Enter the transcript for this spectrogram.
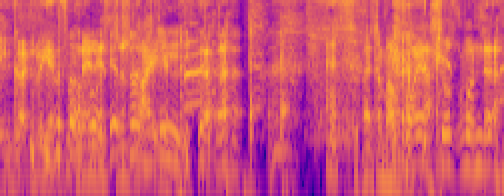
Den können wir jetzt von der Liste streichen. Also mal Feuerschusswunde.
